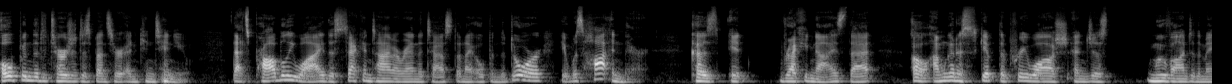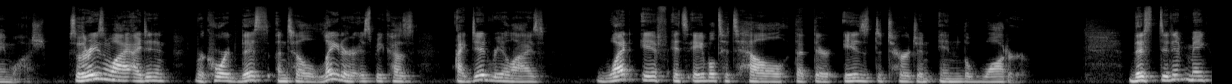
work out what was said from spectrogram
open the detergent dispenser, and continue. That's probably why the second time I ran the test and I opened the door, it was hot in there because it recognized that, oh, I'm to skip the pre-wash and just move on to the main wash. So the reason why I didn't record this until later is because I did realize what if it's able to tell that there is detergent in the water? This didn't make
